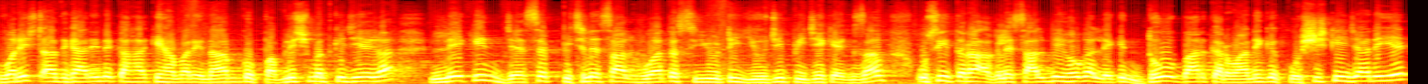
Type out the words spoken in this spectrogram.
वरिष्ठ अधिकारी ने कहा कि हमारे नाम को पब्लिश मत कीजिएगा, लेकिन जैसे पिछले साल हुआ था सीयूटी यूजी पीजी के एग्ज़ाम, उसी तरह अगले साल भी होगा, लेकिन दो बार करवाने की कोशिश की जा रही है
